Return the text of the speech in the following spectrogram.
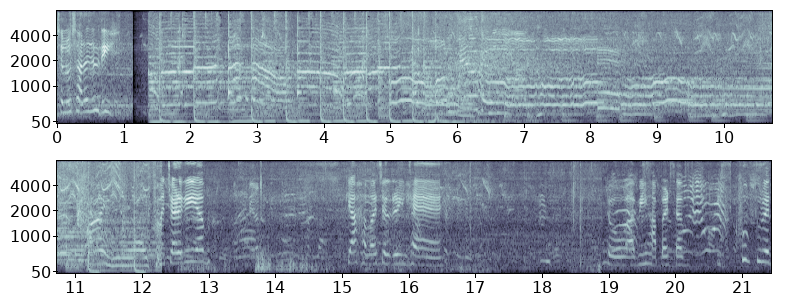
चलो सारा जल्दी। चढ़ गई अब। क्या हवा चल रही है? तो अभी यहाँ पर सब इस खूबसूरत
